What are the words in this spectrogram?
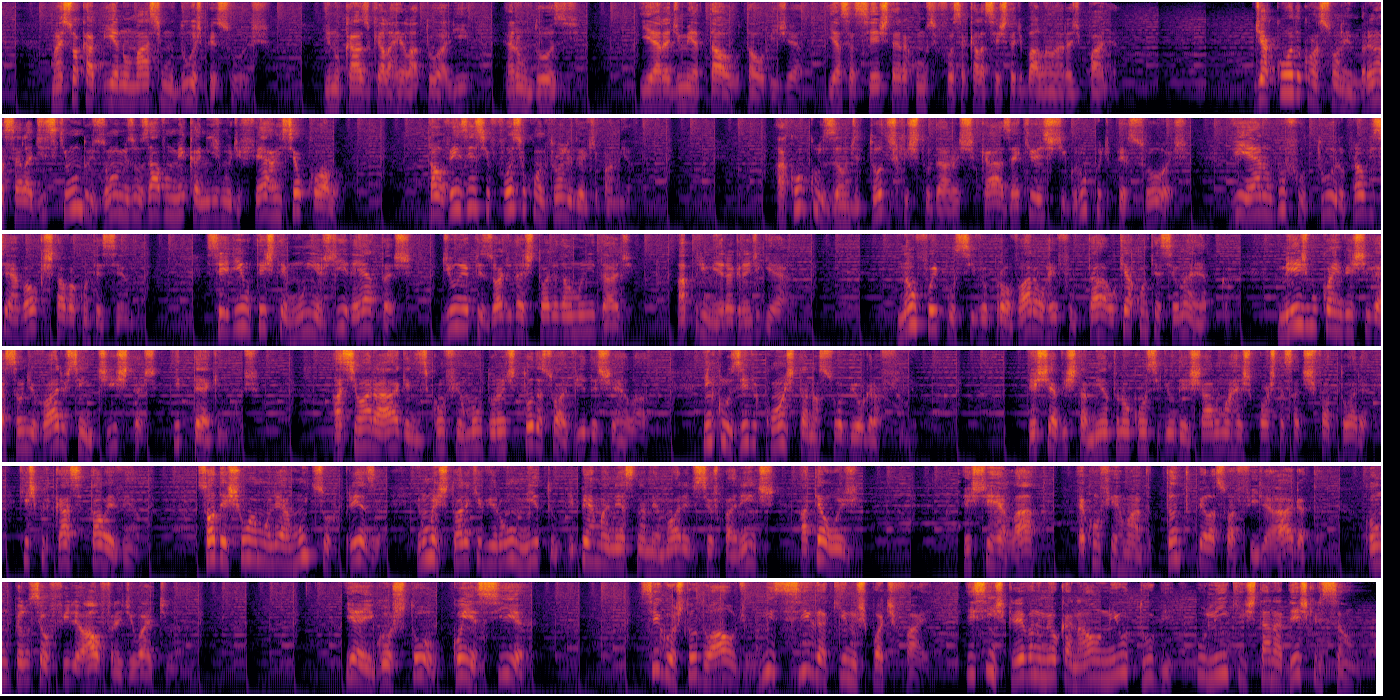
mas só cabia no máximo duas pessoas. E no caso que ela relatou ali, eram doze. E era de metal o tal objeto. E essa cesta era como se fosse aquela cesta de balão, era de palha. De acordo com a sua lembrança, ela disse que um dos homens usava um mecanismo de ferro em seu colo, Talvez esse fosse o controle do equipamento. A conclusão de todos que estudaram este caso é que este grupo de pessoas vieram do futuro para observar o que estava acontecendo. Seriam testemunhas diretas de um episódio da história da humanidade, a Primeira Grande Guerra. Não foi possível provar ou refutar o que aconteceu na época, mesmo com a investigação de vários cientistas e técnicos. A senhora Agnes confirmou durante toda a sua vida este relato. Inclusive consta na sua biografia. Este avistamento não conseguiu deixar uma resposta satisfatória que explicasse tal evento. Só deixou a mulher muito surpresa em uma história que virou um mito e permanece na memória de seus parentes até hoje. Este relato é confirmado tanto pela sua filha Agatha como pelo seu filho Alfred Whiteland. E aí, gostou? Conhecia? Se gostou do áudio, me siga aqui no Spotify e se inscreva no meu canal no YouTube. O link está na descrição.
